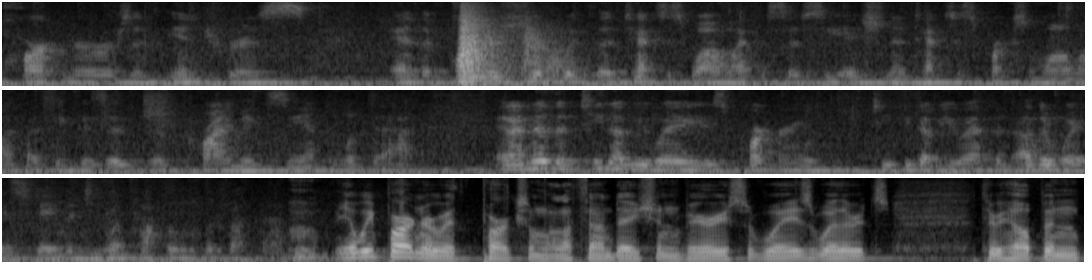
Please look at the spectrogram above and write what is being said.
partners, of interests. And the partnership with the Texas Wildlife Association and Texas Parks and Wildlife, I think, is a, a prime example of that. And I know that TWA is partnering with TPWF in other ways. David, do you want to talk a little bit about that? Yeah, we partner with Parks and Wildlife Foundation in various ways, whether it's through helping,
